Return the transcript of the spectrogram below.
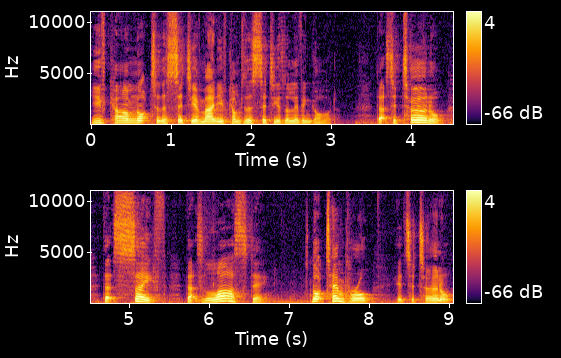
You've come not to the city of man, you've come to the city of the living God. That's eternal, that's safe, that's lasting. It's not temporal, it's eternal.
